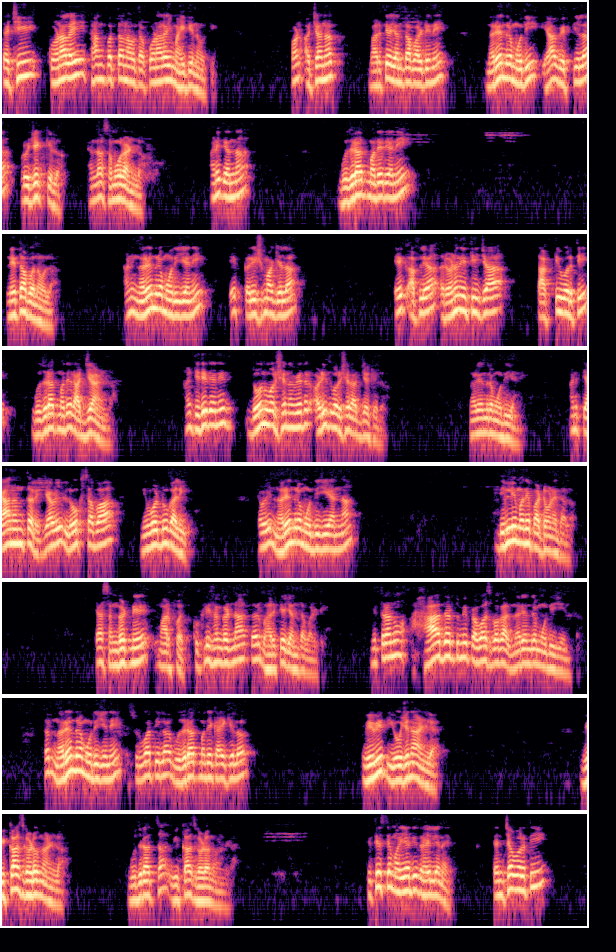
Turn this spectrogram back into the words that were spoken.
त्याची कोणालाही थांगपत्ता नव्हता कोणालाही माहिती नव्हती. पण अचानक भारतीय जनता पार्टीने नरेंद्र मोदी ह्या व्यक्तीला प्रोजेक्ट केलं त्यांना समोर आणलं. आणि त्यांना गुजरातमध्ये त्यांनी नेता बनवला. आणि नरेंद्र मोदी यांनी एक करिश्मा केला एक आपल्या रणनीतीच्या ताकदीवरती गुजरातमध्ये राज्य आणलं. आणि तिथे त्यांनी दोन वर्षे नव्हे तर अडीच वर्षे राज्य केलं. नरेंद्र मोदी यांनी. आणि त्यानंतर ज्यावेळी लोकसभा निवडणूक आली त्यावेळी नरेंद्र मोदीजी यांना दिल्लीमध्ये पाठवण्यात आलं. त्या संघटनेमार्फत कुठली संघटना? तर भारतीय जनता पार्टी. मित्रांनो हा जर तुम्ही प्रवास बघाल नरेंद्र मोदीजींचा तर नरेंद्र मोदीजींनी सुरुवातीला गुजरातमध्ये काय केलं? विविध योजना आणल्या. विकास घडवून आणला. गुजरातचा विकास घडवून आणला. तिथेच ते मर्यादित राहिले नाहीत. त्यांच्यावरती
